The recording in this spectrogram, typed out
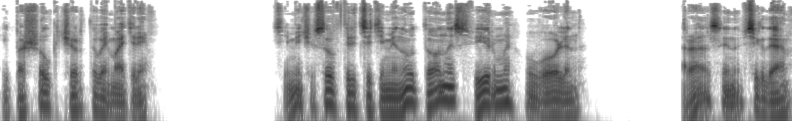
и пошел к чертовой матери. Семи часов тридцати минут он из фирмы уволен. Раз и навсегда.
